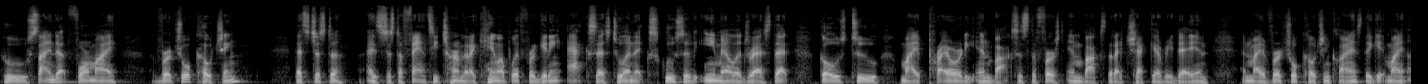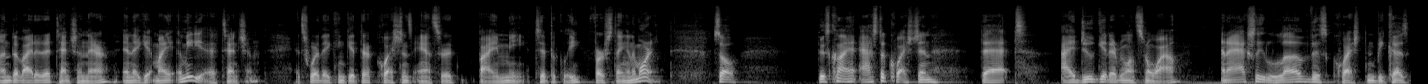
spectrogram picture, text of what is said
who signed up for my virtual coaching. That's just a it's just a fancy term that I came up with for getting access to an exclusive email address that goes to my priority inbox. It's the first inbox that I check every day. And, and my virtual coaching clients, they get my undivided attention there and they get my immediate attention. It's where they can get their questions answered by me, typically first thing in the morning. So this client asked a question that I do get every once in a while. And I actually love this question because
